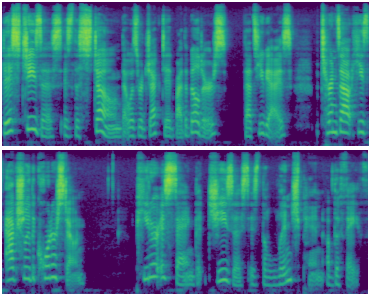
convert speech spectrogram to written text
This Jesus is the stone that was rejected by the builders that's you guys. But turns out he's actually the cornerstone. Peter is saying that Jesus is the linchpin of the faith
